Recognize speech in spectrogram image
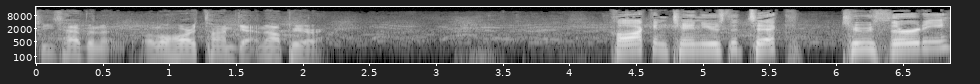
He's having a, little hard time getting up here. Clock continues to tick. 2.30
